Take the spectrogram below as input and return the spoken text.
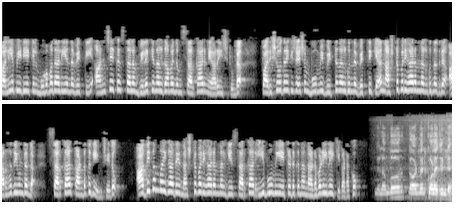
വലിയ പീഡിയക്കിൽ മുഹമ്മദ് അലി എന്ന വ്യക്തി അഞ്ചേക്കർ സ്ഥലം വിലയ്ക്ക് നൽകാമെന്നും സർക്കാരിനെ അറിയിച്ചിട്ടുണ്ട്. പരിശോധനയ്ക്ക് ശേഷം ഭൂമി വിട്ടു നൽകുന്ന വ്യക്തിക്ക് നഷ്ടപരിഹാരം നൽകുന്നതിന് അർഹതയുണ്ടെന്ന് സർക്കാർ കണ്ടെത്തുകയും ചെയ്തു. അധികം വൈകാതെ നഷ്ടപരിഹാരം നൽകി സർക്കാർ ഈ ഭൂമി ഏറ്റെടുക്കുന്ന നടപടിയിലേക്ക് കടക്കും. നിലമ്പൂർ ഗവൺമെന്റ് കോളേജിന്റെ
